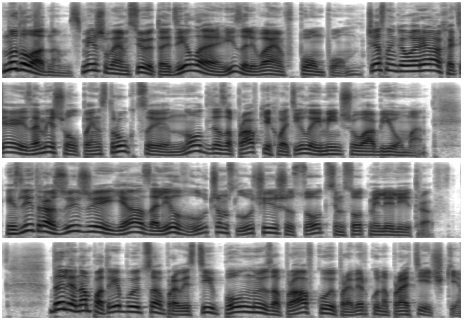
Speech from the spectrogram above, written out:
Ну да ладно, смешиваем все это дело и заливаем в помпу. Честно говоря, хотя и замешивал по инструкции, но для заправки хватило и меньшего объема. Из литра жижи я залил в лучшем случае 600-700 мл. Далее нам потребуется провести полную заправку и проверку на протечки.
